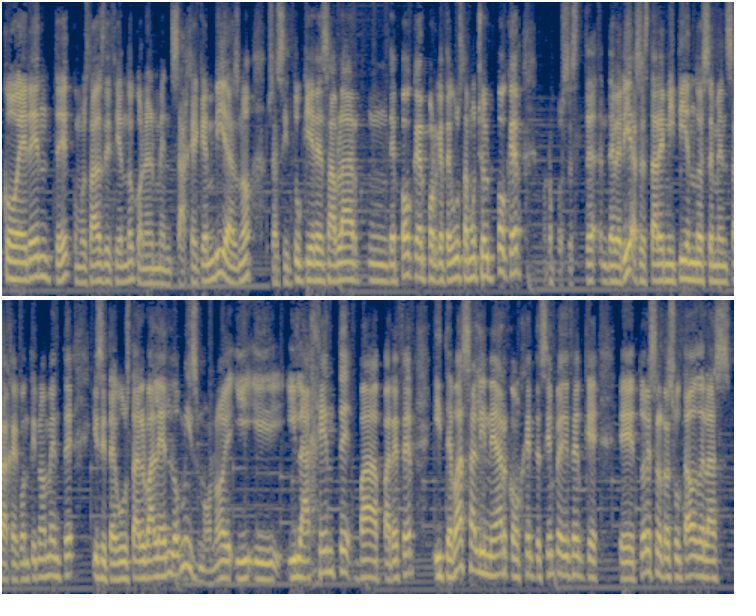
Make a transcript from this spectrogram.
coherente, como estabas diciendo, con el mensaje que envías, ¿no? O sea, si tú quieres hablar mm, de póker porque te gusta mucho el póker, bueno, pues este, deberías estar emitiendo ese mensaje continuamente y si te gusta el ballet, lo mismo, ¿no? Y, la gente va a aparecer y te vas a alinear con gente. Siempre dicen que eh, tú eres el resultado de las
